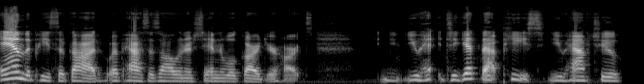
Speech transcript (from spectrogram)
and the peace of God, what passes all understanding, will guard your hearts. You, you ha- to get that peace, you have to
